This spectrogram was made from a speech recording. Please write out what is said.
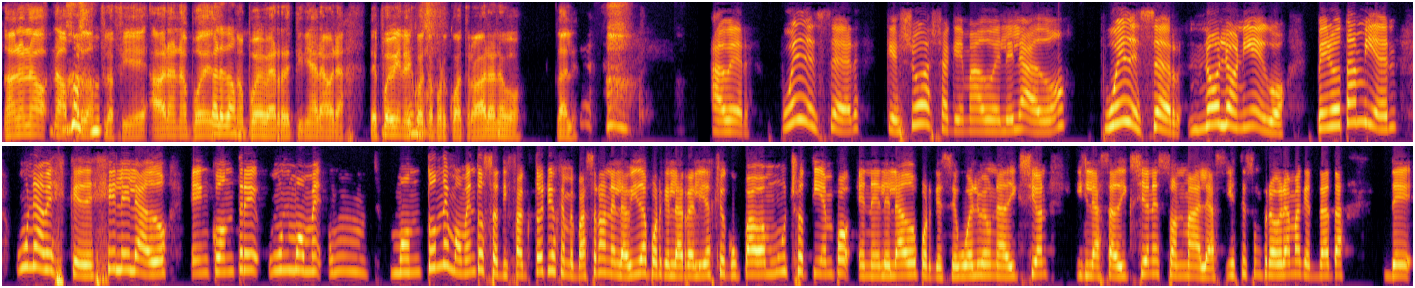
No, no, no, no, perdón, Fluffy, ¿eh? Ahora no puedes, Perdón. no puedes ver retinear ahora. Después viene el 4x4, ahora no vos. Dale. A ver, puede ser que yo haya quemado el helado, puede ser, no lo niego, pero también una vez que dejé el helado, encontré un, un montón de momentos satisfactorios que me pasaron en la vida porque la realidad es que ocupaba mucho tiempo en el helado porque se vuelve una adicción y las adicciones son malas. Y este es un programa que trata de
